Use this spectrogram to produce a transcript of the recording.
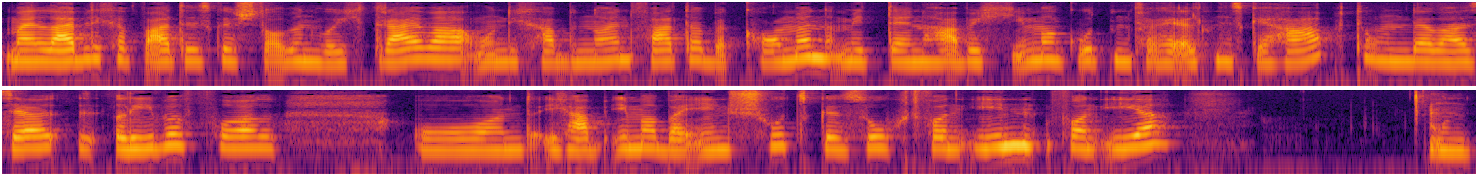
mein leiblicher Vater ist gestorben, wo ich drei war. Und ich habe einen neuen Vater bekommen, mit dem habe ich immer guten Verhältnis gehabt. Und er war sehr liebevoll. Und ich habe immer bei ihm Schutz gesucht von ihm, von ihr. Und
